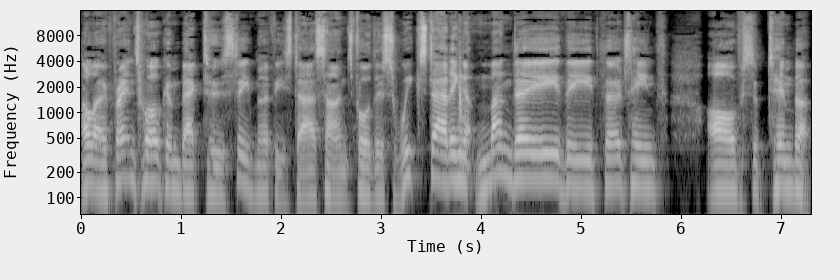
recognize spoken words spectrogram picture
Hello, friends. Welcome back to Steve Murphy Star Signs for this week, starting Monday, the 13th of September.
